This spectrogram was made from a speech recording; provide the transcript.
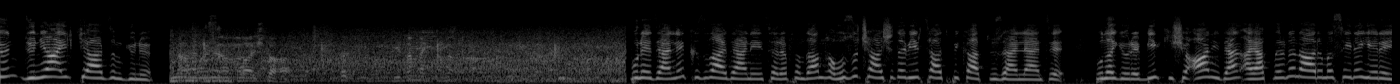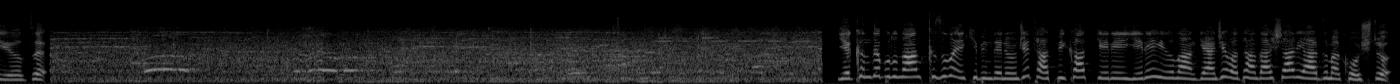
Bugün Dünya İlk Yardım Günü. Bu nedenle Kızılay Derneği tarafından Havuzlu Çarşı'da bir tatbikat düzenlendi. Buna göre bir kişi aniden ayaklarının ağrımasıyla yere yığıldı. Yakında bulunan Kızılay ekibinden önce tatbikat gereği yere yığılan gence vatandaşlar yardıma koştu.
